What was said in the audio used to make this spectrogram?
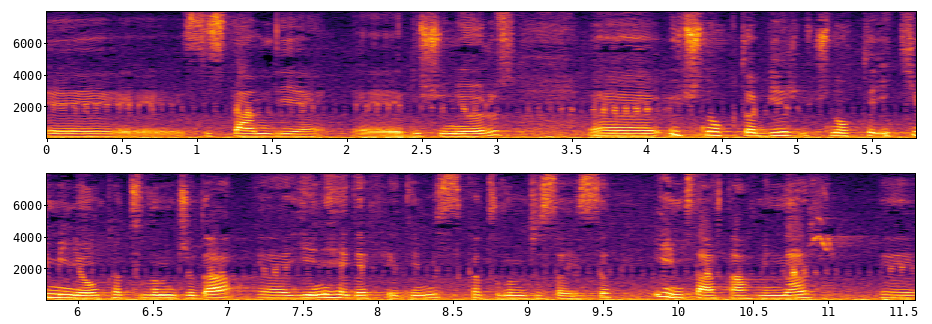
e, sistem diye e, düşünüyoruz. Ee, 3.1-3.2 milyon katılımcıda e, yeni hedeflediğimiz katılımcı sayısı iyimser tahminler e,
